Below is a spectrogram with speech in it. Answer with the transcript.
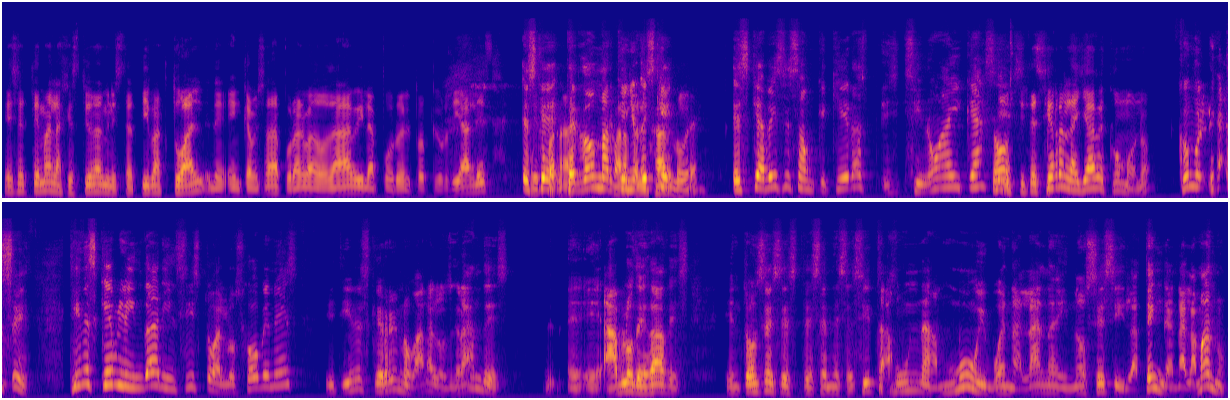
ese tema la gestión administrativa actual, encabezada por Álvaro Dávila, por el propio Urdiales. Es eh, que, perdón, Marquiño, es que, ¿eh? Es que a veces, aunque quieras, si no hay, ¿qué haces? No, si te cierran la llave, ¿cómo, no? ¿Cómo le haces? Tienes que blindar, insisto, a los jóvenes y tienes que renovar a los grandes. Eh, hablo de edades. Entonces, este, se necesita una muy buena lana y no sé si la tengan a la mano.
